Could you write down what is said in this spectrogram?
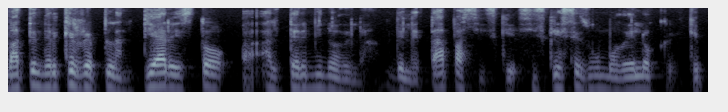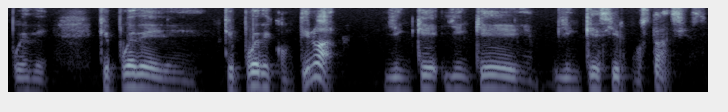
va a tener que replantear esto al término de la, de la etapa, si es que, si es que ese es un modelo que, que, puede, que, puede, que puede continuar y en qué, y en qué, y en qué circunstancias.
